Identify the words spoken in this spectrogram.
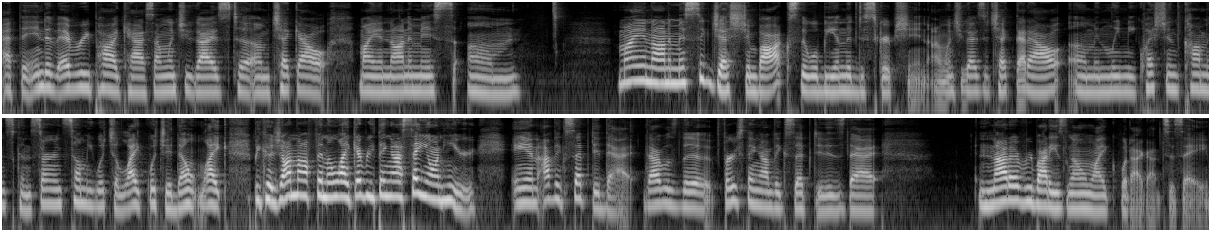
at the end of every podcast, I want you guys to um, check out my anonymous um, my anonymous suggestion box that will be in the description. I want you guys to check that out um, and leave me questions, comments, concerns. Tell me what you like, what you don't like, because y'all not finna like everything I say on here. And I've accepted that. That was the first thing I've accepted is that not everybody's gonna like what I got to say.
